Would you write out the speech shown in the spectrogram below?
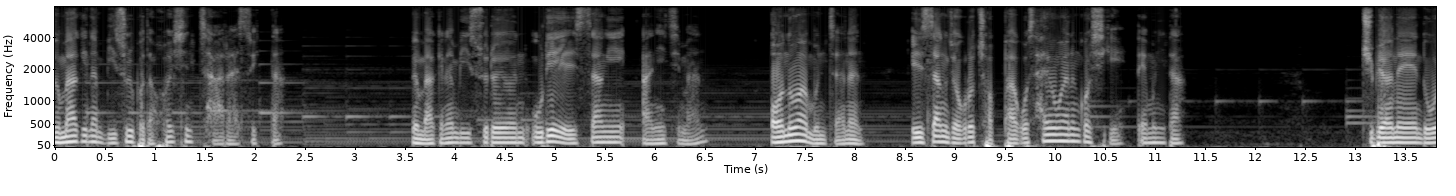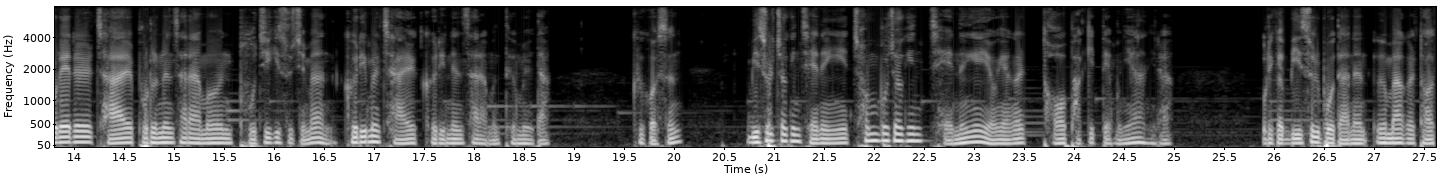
음악이나 미술보다 훨씬 잘할 수 있다. 음악이나 미술은 우리의 일상이 아니지만 언어와 문자는 일상적으로 접하고 사용하는 것이기 때문이다. 주변에 노래를 잘 부르는 사람은 부지기수지만 그림을 잘 그리는 사람은 드물다. 그것은 미술적인 재능이 천부적인 재능의 영향을 더 받기 때문이 아니라 우리가 미술보다는 음악을 더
